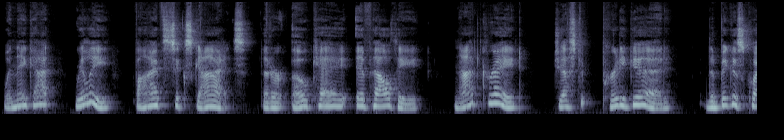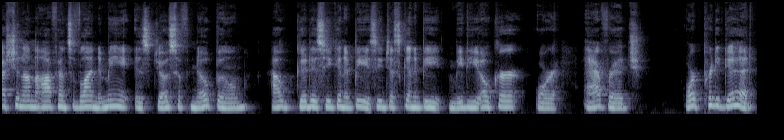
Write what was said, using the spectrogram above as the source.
when they got really five, six guys that are okay if healthy, not great, just pretty good? The biggest question on the offensive line to me is Joseph Noteboom. How good is he going to be? Is he just going to be mediocre or average or pretty good?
